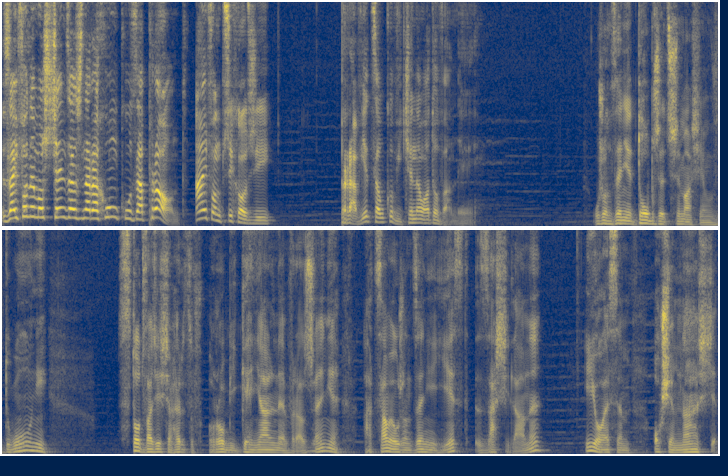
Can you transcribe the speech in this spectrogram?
Z iPhone'em oszczędzasz na rachunku za prąd. iPhone przychodzi prawie całkowicie naładowany. Urządzenie dobrze trzyma się w dłoni. 120 Hz robi genialne wrażenie, a całe urządzenie jest zasilane iOS-em 18.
